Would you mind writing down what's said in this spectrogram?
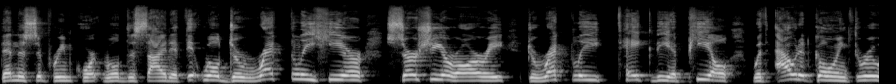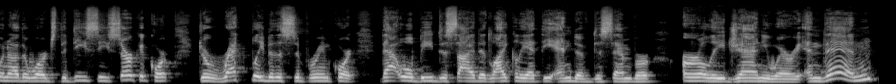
then the Supreme Court will decide if it will directly hear certiorari, directly take the appeal without it going through, in other words, the DC Circuit Court directly to the Supreme Court. That will be decided likely at the end of December, early January. And then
